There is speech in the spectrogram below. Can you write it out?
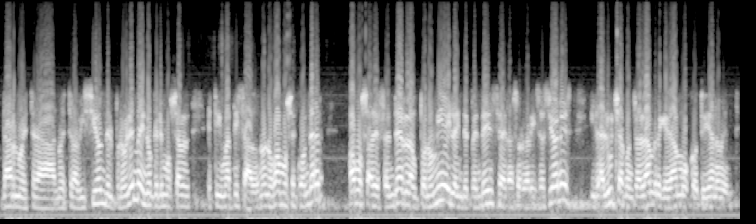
dar nuestra nuestra visión del problema y no queremos ser estigmatizados, no nos vamos a esconder, vamos a defender la autonomía y la independencia de las organizaciones y la lucha contra el hambre que damos cotidianamente.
